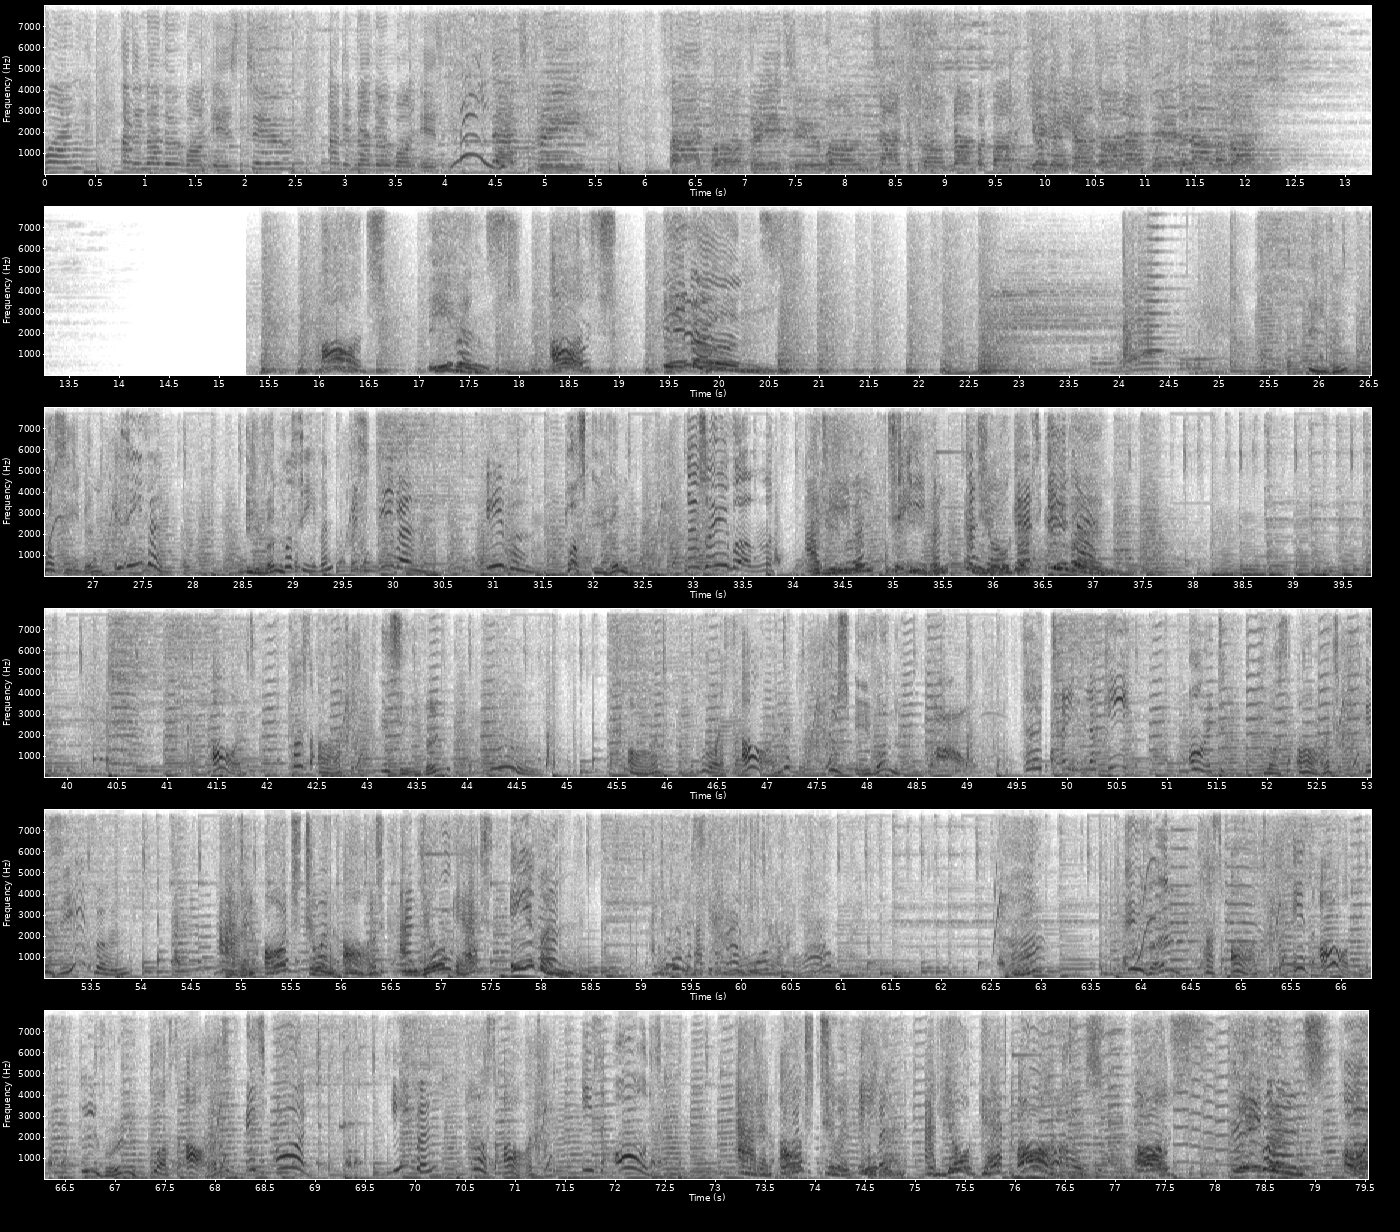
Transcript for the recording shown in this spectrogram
one, and another one is two, and another one is me. That's three. Five, four, three, two, one. Time for some number fun. You can count on us with a Numberblocks. Odds, evens, odds, evens. Even, Plus even is even. Even, Plus even is even. Even. plus even. Is even. Add even to even and you'll get even. Odd plus odd. Is even, Hmm. Odd plus odd. is even. Wow. Third time lucky. Odd plus odd is even. Add an odd to an odd and you'll get even. Even, Plus odd is odd. even, Plus odd is odd. Even plus odd is odd. Add an odd to an even and you'll get odds. Odds. Evens. Odds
